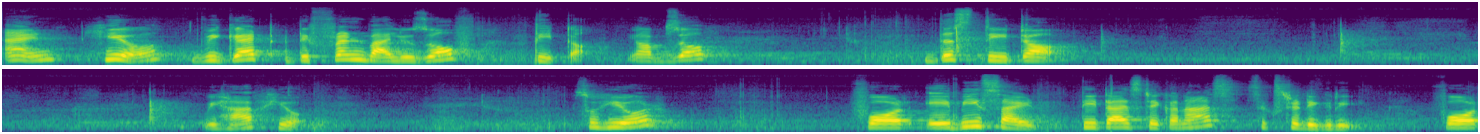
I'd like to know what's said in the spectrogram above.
And here we get different values of theta. You observe this theta we have here. So here for AB side theta is taken as 60 degree. For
